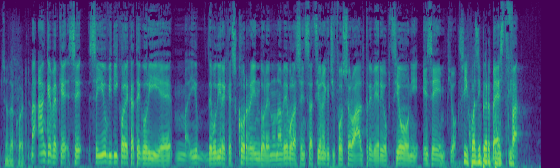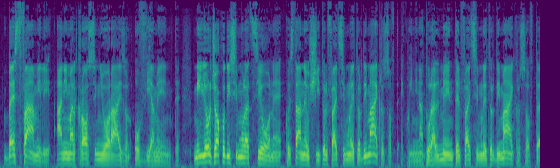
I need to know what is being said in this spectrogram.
sono d'accordo. Ma anche perché se, se, io vi dico le categorie, io devo dire che scorrendole non avevo la sensazione che ci fossero altre vere opzioni. Esempio, sì, quasi per Best tutti. Fa- Best Family, Animal Crossing New Horizon, ovviamente. Miglior gioco di simulazione, quest'anno è uscito il Flight Simulator di Microsoft e quindi naturalmente il Flight Simulator di Microsoft.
